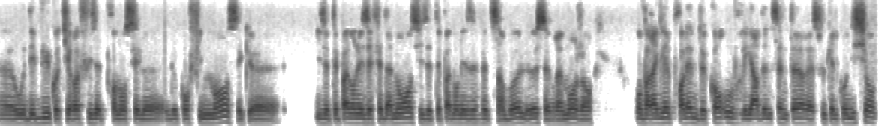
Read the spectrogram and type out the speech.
euh, au début, quand il refusait de prononcer le confinement, c'est que ils n'étaient pas dans les effets d'annonce, ils n'étaient pas dans les effets de symbole. Eux, c'est vraiment genre, on va régler le problème de quand ouvrent les garden centers et sous quelles conditions.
